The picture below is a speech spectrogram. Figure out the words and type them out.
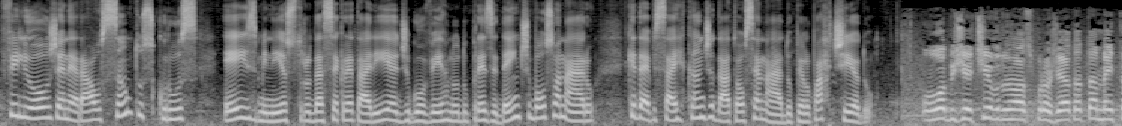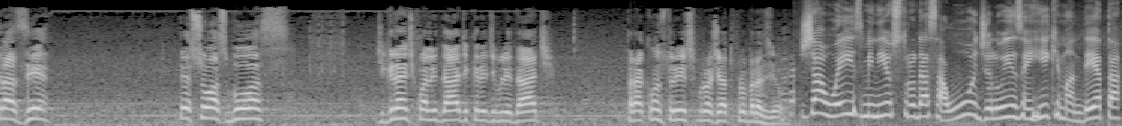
filiou o general Santos Cruz, ex-ministro da Secretaria de Governo do presidente Bolsonaro, que deve sair candidato ao Senado pelo partido. O objetivo do nosso projeto é também trazer pessoas boas de grande qualidade e credibilidade para construir esse projeto para o Brasil. Já o ex-ministro da Saúde, Luiz Henrique Mandetta,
